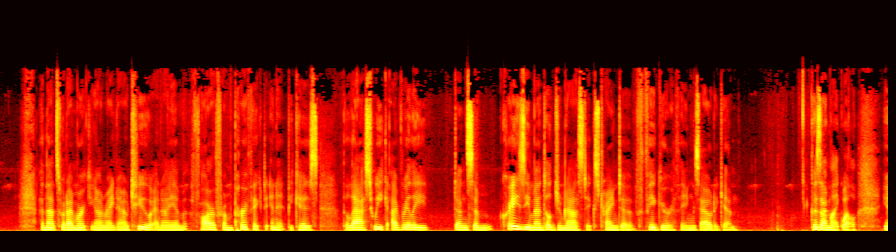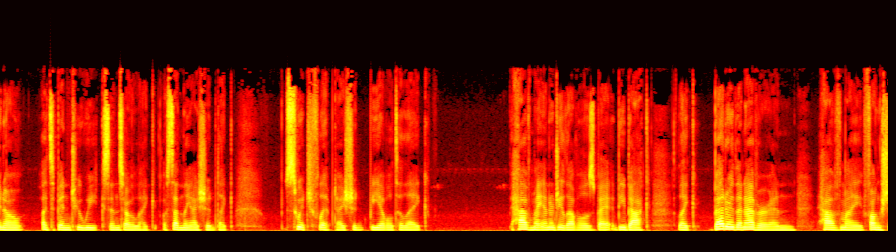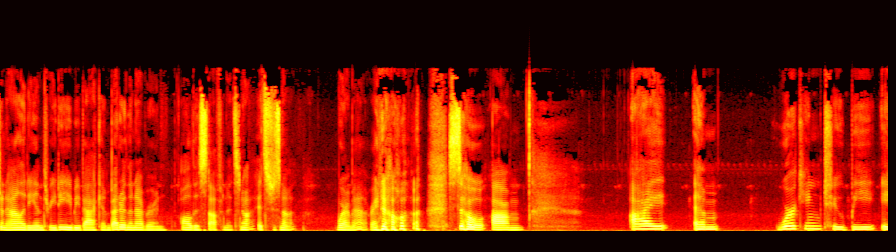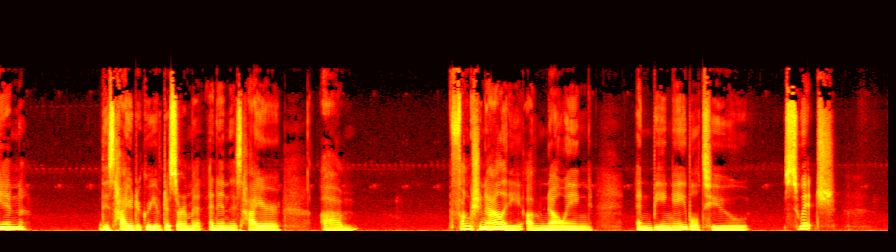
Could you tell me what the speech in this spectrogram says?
and that's what I'm working on right now, too. And I am far from perfect in it because the last week I've really done some crazy mental gymnastics trying to figure things out again. Because I'm like, well, you know, it's been two weeks. And so, like, suddenly I should, like, switch flipped. I should be able to, like, have my energy levels be back, like, better than ever and have my functionality in 3D be back and better than ever. And all this stuff and it's not it's just not where I'm at right now. so, um I am working to be in this higher degree of discernment and in this higher um, functionality of knowing and being able to switch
